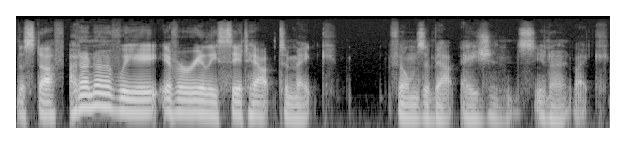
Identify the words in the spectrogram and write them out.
the stuff. I don't know if we ever really set out to make films about Asians, you know, like,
